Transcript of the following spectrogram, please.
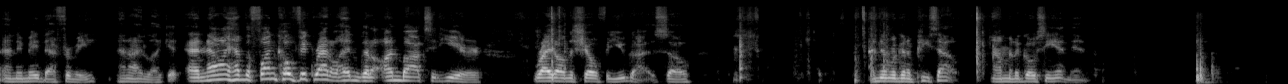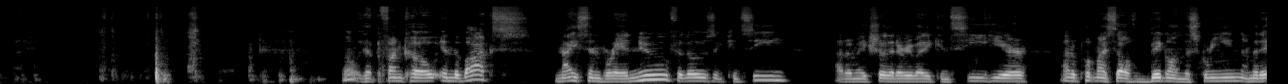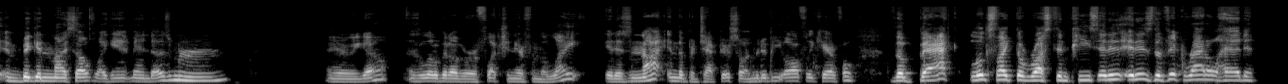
and they made that for me, and I like it. And now I have the Funko Vic Rattlehead. I'm gonna unbox it here right on the show for you guys. So, and then we're gonna peace out. I'm gonna go see Ant Man. Well, we got the Funko in the box, nice and brand new for those that can see. How to make sure that everybody can see here. I'm gonna put myself big on the screen. I'm gonna embiggen myself like Ant Man does. There we go. There's a little bit of a reflection there from the light. It is not in the protector, so I'm going to be awfully careful. The back looks like the rust in peace. It is, it is the Vic Rattlehead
